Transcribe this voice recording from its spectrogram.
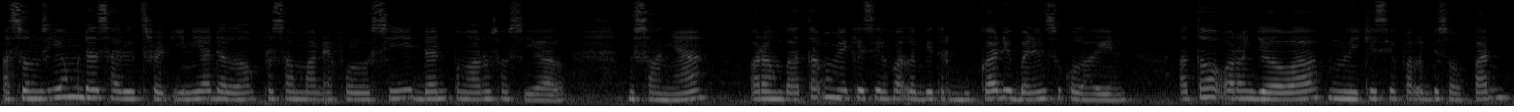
Asumsi yang mendasari trait ini adalah persamaan evolusi dan pengaruh sosial. Misalnya, orang Batak memiliki sifat lebih terbuka dibanding suku lain, atau orang Jawa memiliki sifat lebih sopan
